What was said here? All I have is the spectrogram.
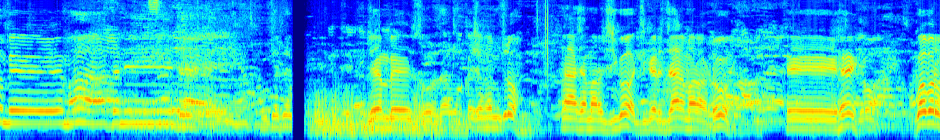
અંબે માતની જય. જય અંબે જોરદાર લોકેશન છે મિત્રો. આ છે મારો જીગો જીગર જાન મારો હટુ હે હે ગોબરો.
